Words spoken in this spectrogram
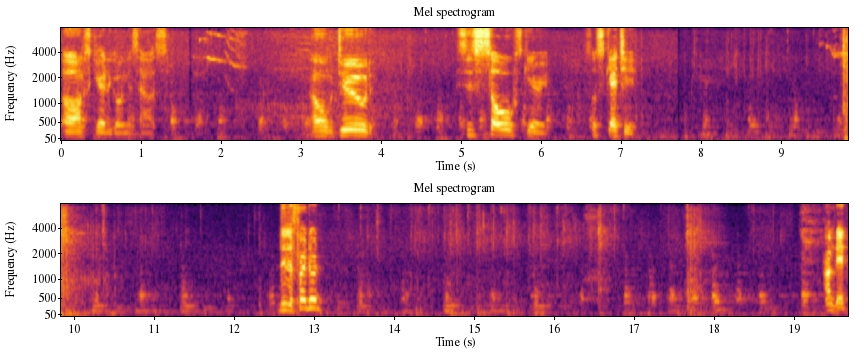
Oh, I'm scared to go in this house. Oh, dude. This is so scary. So sketchy. Did the front door... I'm dead.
